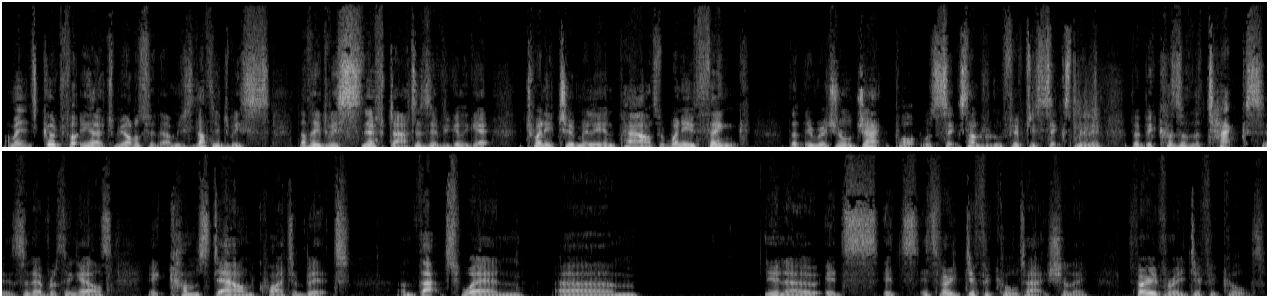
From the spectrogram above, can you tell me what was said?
I mean, it's good for you know. To be honest with you, I mean, it's nothing to be nothing to be sniffed at, as if you're going to get 22 million pounds. But when you think that the original jackpot was 656 million, but because of the taxes and everything else, it comes down quite a bit, and that's when. Um, you know, it's it's it's very difficult. Actually, it's very very difficult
